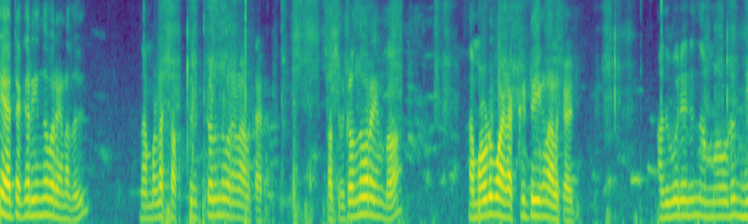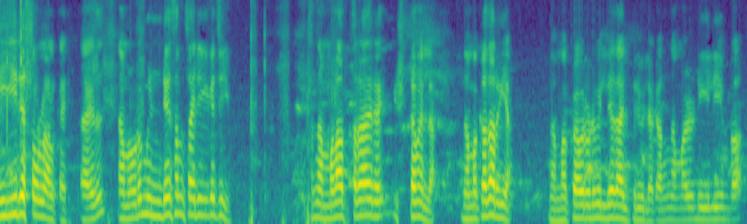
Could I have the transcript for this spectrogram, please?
കാറ്റഗറി എന്ന് പറയുന്നത് നമ്മളുടെ ശത്രുക്കൾ എന്ന് പറയുന്ന ആൾക്കാരാണ് ശത്രുക്കൾ എന്ന് പറയുമ്പോൾ നമ്മളോട് വഴക്കിട്ട് ചെയ്യുന്ന ആൾക്കാർ അതുപോലെ തന്നെ നമ്മളോട് നീരസമുള്ള ആൾക്കാർ അതായത് നമ്മളോട് മിണ്ടേ സംസാരിക്കുകയൊക്കെ ചെയ്യും. പക്ഷെ നമ്മളത്ര ഇഷ്ടമല്ല. നമുക്കതറിയാം. നമുക്ക് അവരോട് വലിയ താല്പര്യമില്ല. കാരണം നമ്മൾ ഡീൽ ചെയ്യുമ്പോൾ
